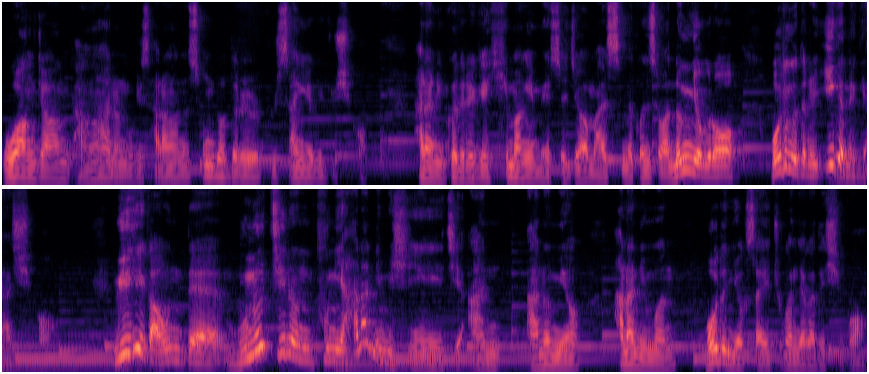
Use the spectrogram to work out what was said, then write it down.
우왕좌왕 당하는 우리 사랑하는 성도들을 불쌍히 여겨주시고 하나님 그들에게 희망의 메시지와 말씀의 권세와 능력으로 모든 것들을 이겨내게 하시고 위기 가운데 무너지는 분이 하나님이시지 않, 않으며 하나님은 모든 역사의 주관자가 되시고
